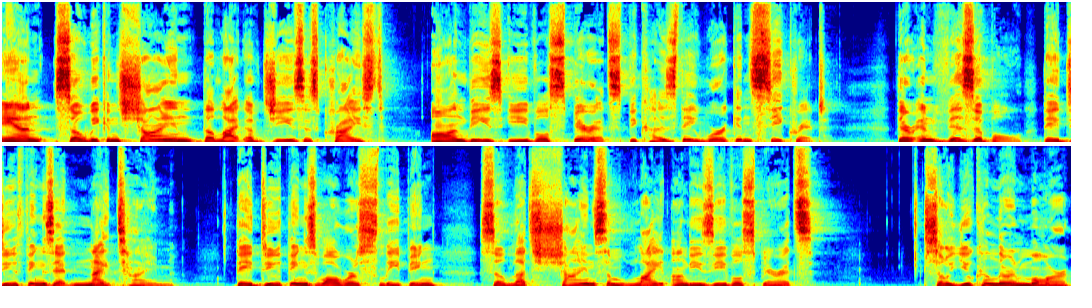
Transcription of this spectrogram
And so we can shine the light of Jesus Christ on these evil spirits because they work in secret. They're invisible. They do things at nighttime. They do things while we're sleeping. So let's shine some light on these evil spirits so you can learn more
